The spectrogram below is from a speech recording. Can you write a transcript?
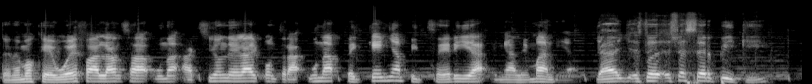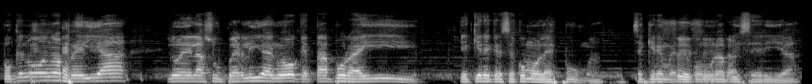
tenemos que UEFA lanza una acción legal contra una pequeña pizzería en Alemania. Ya, esto, eso es ser picky. ¿Por qué no van a pelear? lo de la Superliga de nuevo que está por ahí, que quiere crecer como la espuma. Se quiere meter con una pizzería.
